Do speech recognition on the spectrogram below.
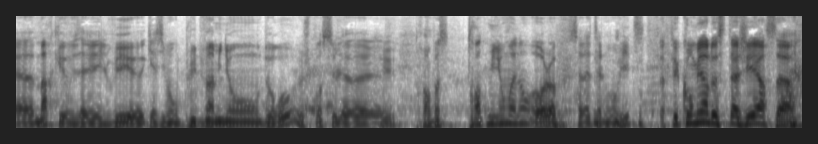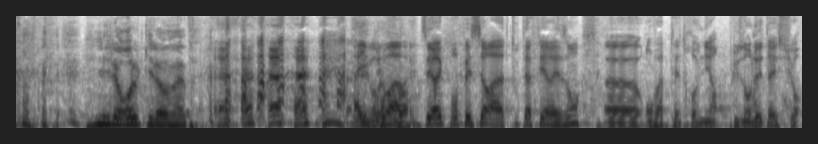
Euh, Marc, vous avez élevé euh, quasiment plus de 20 millions d'euros. Je pense, le, je 30. pense 30 millions maintenant. Oh là, ça va tellement vite. Ça fait combien de stagiaires ça? 1000 euros le kilomètre. Ah, ils vont loin. C'est vrai que le professeur a tout à fait raison. Euh, on va peut-être revenir plus en détail sur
